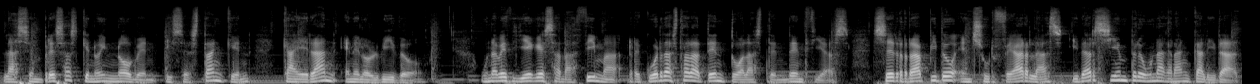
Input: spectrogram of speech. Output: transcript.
las empresas que no innoven y se estanquen caerán en el olvido. Una vez llegues a la cima, recuerda estar atento a las tendencias, ser rápido en surfearlas y dar siempre una gran calidad.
